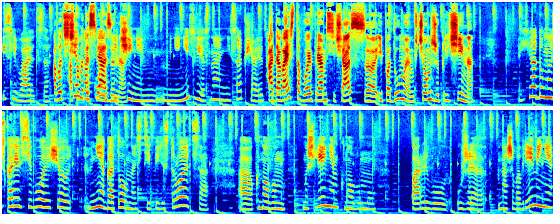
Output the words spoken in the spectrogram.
и сливаются. А вот с а чем а по это связано? причине мне неизвестно, не сообщают. А давай с тобой прямо сейчас э, и подумаем, в чем же причина. Я думаю, скорее всего, еще не готовности перестроиться а, к новым мышлениям, к новому порыву уже нашего времени.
